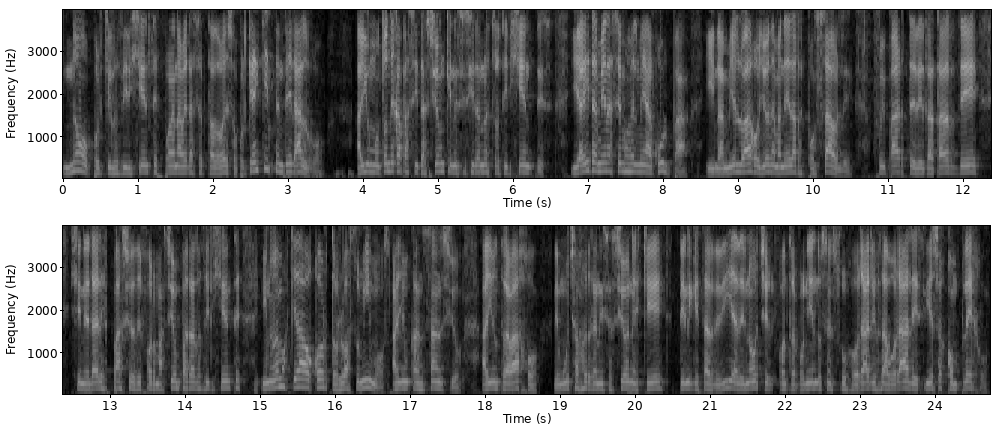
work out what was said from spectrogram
No porque los dirigentes puedan haber aceptado eso, porque hay que entender algo hay un montón de capacitación que necesitan nuestros dirigentes. Y ahí también hacemos el mea culpa. Y también lo hago yo de manera responsable. Fui parte de tratar de generar espacios de formación para los dirigentes y nos hemos quedado cortos, lo asumimos. Hay un cansancio, hay un trabajo de muchas organizaciones que tiene que estar de día, de noche, contraponiéndose en sus horarios laborales y eso es complejo.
